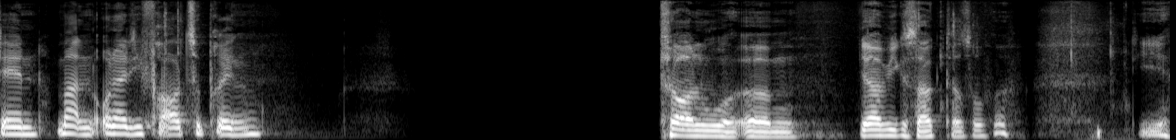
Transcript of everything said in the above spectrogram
den Mann oder die Frau zu bringen. Tja, nu, ähm, ja, wie gesagt, also die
